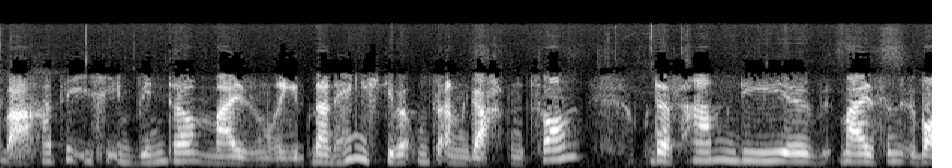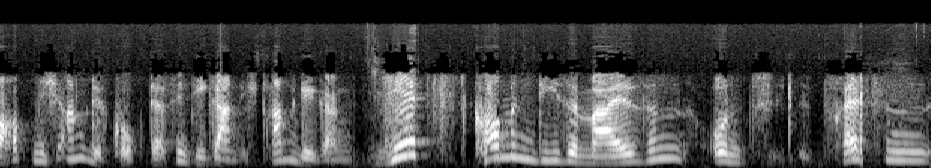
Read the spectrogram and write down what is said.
zwar hatte ich im Winter Meisenringe. Dann hänge ich die bei uns an den Gartenzaun und das haben die äh, Meisen überhaupt nicht angeguckt. Da sind die gar nicht dran gegangen. Jetzt kommen diese Meisen und fressen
